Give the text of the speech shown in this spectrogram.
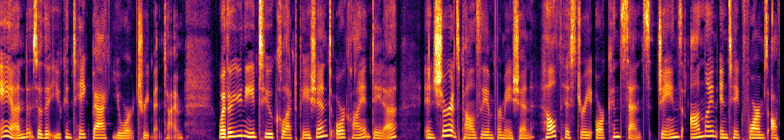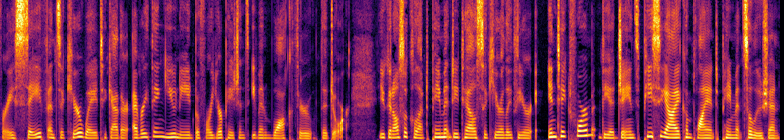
and so that you can take back your treatment time. Whether you need to collect patient or client data, insurance policy information, health history, or consents, Jane's online intake forms offer a safe and secure way to gather everything you need before your patients even walk through the door. You can also collect payment details securely through your intake form via Jane's PCI compliant payment solution,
